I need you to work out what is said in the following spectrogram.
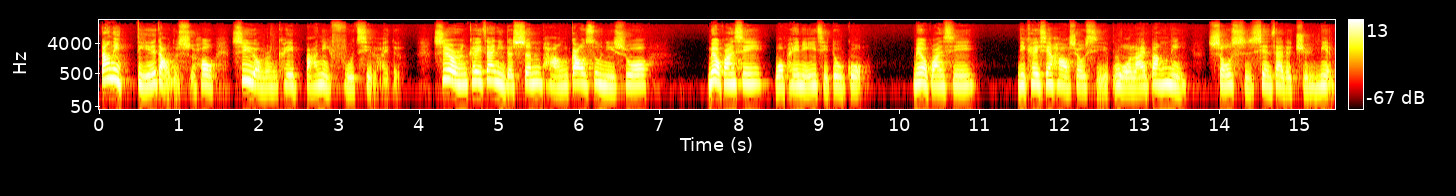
当你跌倒的时候，是有人可以把你扶起来的，是有人可以在你的身旁告诉你说：“没有关系，我陪你一起度过。没有关系，你可以先好好休息，我来帮你。”收拾现在的局面，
